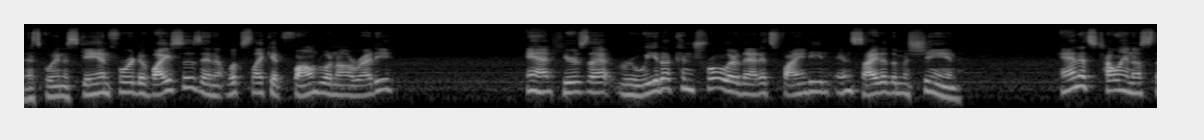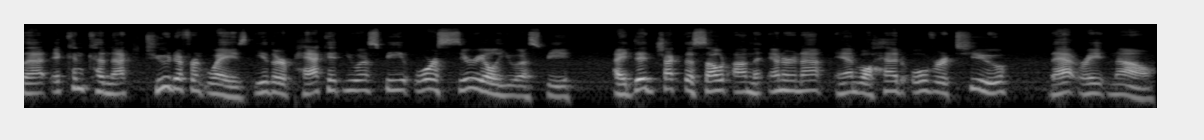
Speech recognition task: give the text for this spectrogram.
And it's going to scan for devices, and it looks like it found one already. And here's that Ruida controller that it's finding inside of the machine and it's telling us that it can connect two different ways, either packet USB or serial USB. I did check this out on the internet and we'll head over to that right now.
